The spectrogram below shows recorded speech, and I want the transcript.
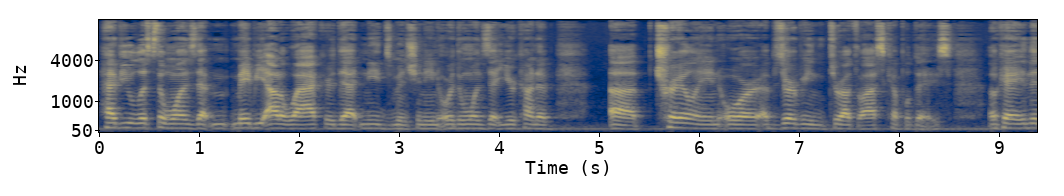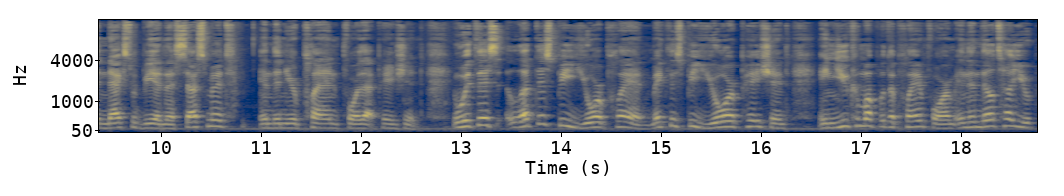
have you list the ones that may be out of whack or that needs mentioning, or the ones that you're kind of uh, trailing or observing throughout the last couple days. Okay, and then next would be an assessment and then your plan for that patient. And with this, let this be your plan. Make this be your patient and you come up with a plan for them and then they'll tell you,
